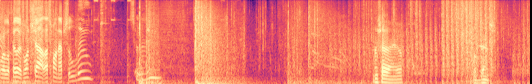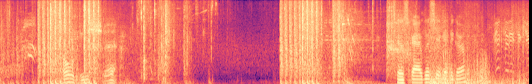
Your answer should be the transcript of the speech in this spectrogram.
Or the pillars, one shot, last one, absolute. Absolute. One shot, yo. Or bench. Holy shit. Good scrap, good shit, baby girl. Victory secure.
